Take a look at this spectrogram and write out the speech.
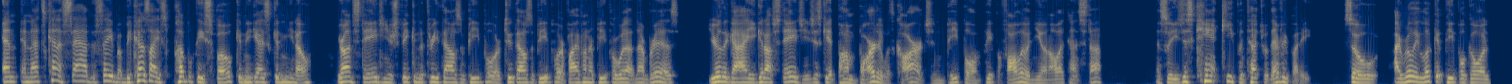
And and that's kind of sad to say, but because I publicly spoke and you guys can, you know, you're on stage and you're speaking to 3,000 people or 2,000 people or 500 people or what that number is, you're the guy, you get off stage and you just get bombarded with cards and people and people following you and all that kind of stuff. And so you just can't keep in touch with everybody. So I really look at people going,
